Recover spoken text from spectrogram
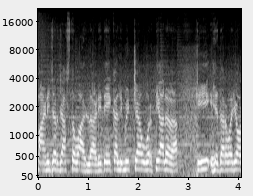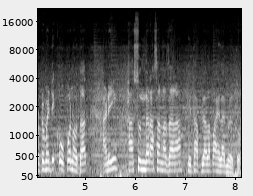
पाणी जर जास्त वाढलं आणि ते एका लिमिटच्या वरती आलं ना की हे दरवाजे ऑटोमॅटिक ओपन होतात आणि हा सुंदर असा नजारा इथं आपल्याला पाहायला मिळतो.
